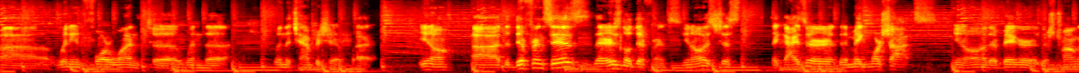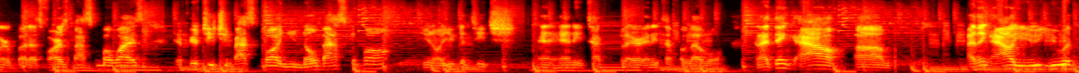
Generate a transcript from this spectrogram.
uh, winning four one to win the win the championship. But you know, uh, the difference is there is no difference. You know, it's just the guys are they make more shots. You know, they're bigger, they're stronger. But as far as basketball wise, if you're teaching basketball and you know basketball, you know you can teach any type of player, any type of level. And I think Al, um, I think Al, you you would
